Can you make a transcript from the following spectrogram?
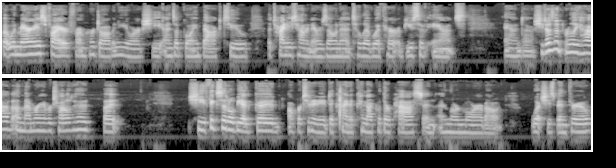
But when Mary is fired from her job in New York, she ends up going back to a tiny town in Arizona to live with her abusive aunt. And uh, she doesn't really have a memory of her childhood, but she thinks it'll be a good opportunity to kind of connect with her past and, and learn more about what she's been through.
